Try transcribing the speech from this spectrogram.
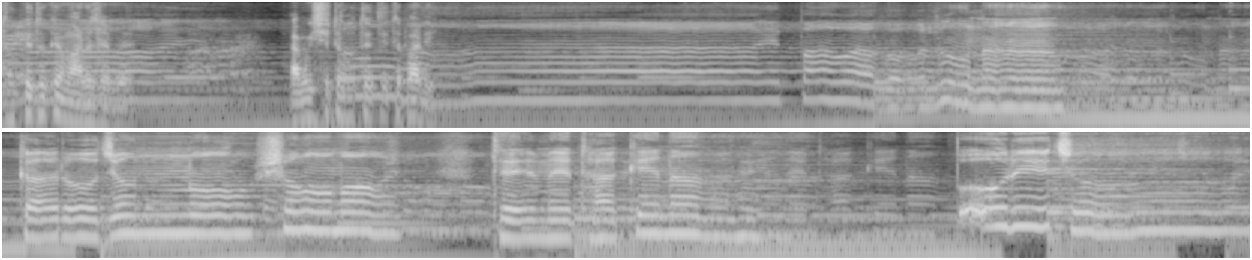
ধুকে ধুকে মারা যাবে। আমি সেটা হতে দিতে পারি? পাওয়া হলো না। কারও জন্য সময় থেমে থাকে না পরিচয়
